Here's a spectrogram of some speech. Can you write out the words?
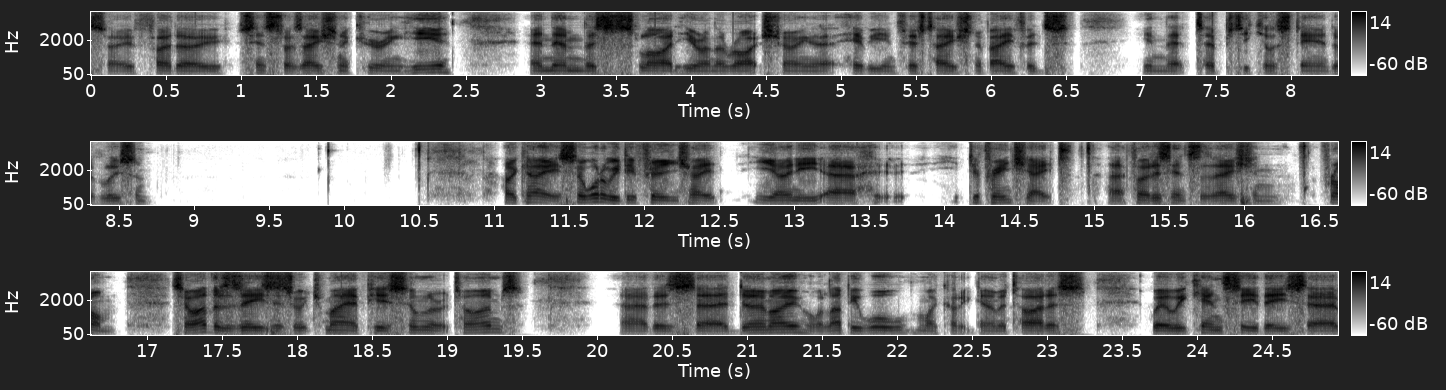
so photosensitization occurring here, and then the slide here on the right showing a heavy infestation of aphids in that uh, particular stand of lucerne. Okay, so what do we differentiate Ioni, uh, differentiate uh, photosensitization from? So other diseases which may appear similar at times, uh, there's uh, dermo or lumpy wool, mycotic dermatitis, where we can see these uh,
